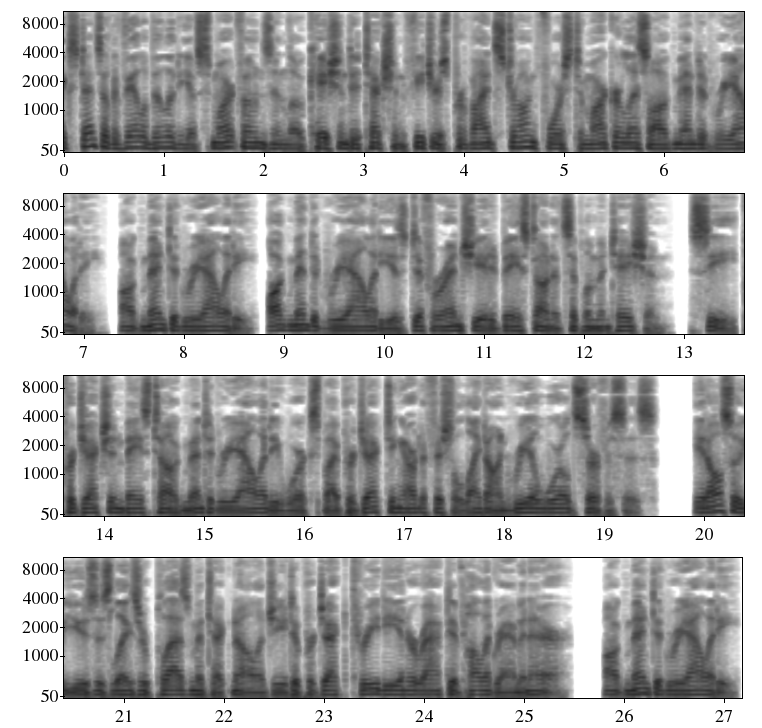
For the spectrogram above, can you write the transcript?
Extensive availability of smartphones and location detection features provide strong force-to-markerless augmented reality. Augmented reality Augmented reality is differentiated based on its implementation. See Projection-based augmented reality works by projecting artificial light on real-world surfaces. It also uses laser plasma technology to project 3D interactive hologram in air. Augmented reality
